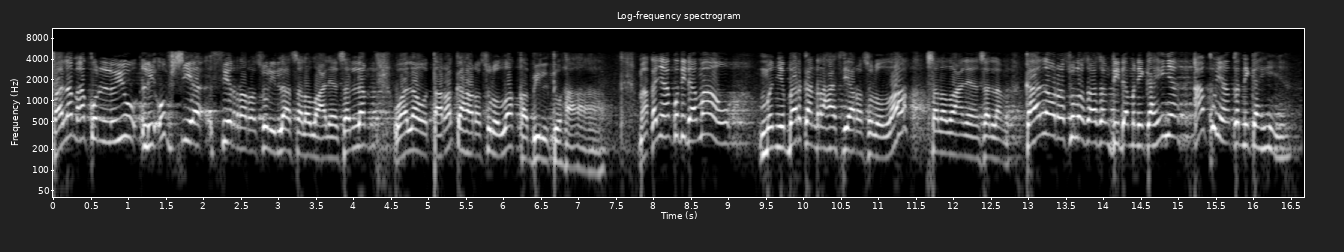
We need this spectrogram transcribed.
Falam akun liu liufsiya sirra Rasulullah Shallallahu Alaihi Wasallam walau tarakah Rasulullah tuha. Makanya aku tidak mau menyebarkan rahasia Rasulullah Shallallahu Alaihi Wasallam. Kalau Rasulullah SAW tidak menikahinya, aku yang akan nikahinya.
